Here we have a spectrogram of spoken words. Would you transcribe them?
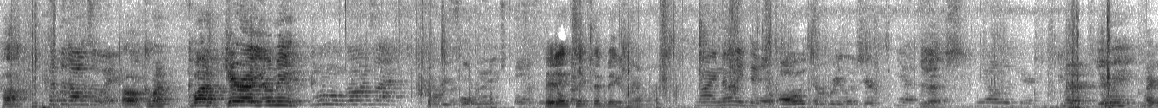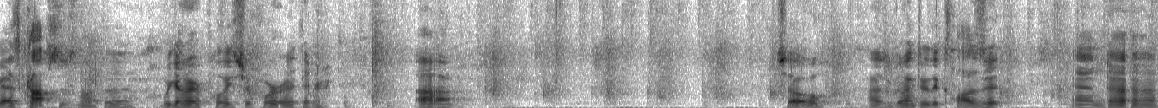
Huh? Put the dogs away. Oh, come on, come on, Kira, you and me. Move, move, go inside. Four rooms over. They didn't take the big camera. No, I know they didn't. All everybody lives here. Yes. Yes. We all live here. Come here, you and me. All right, guys, cops is not Uh, we got our police report right there. Uh. So, I was going through the closet, and uh,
